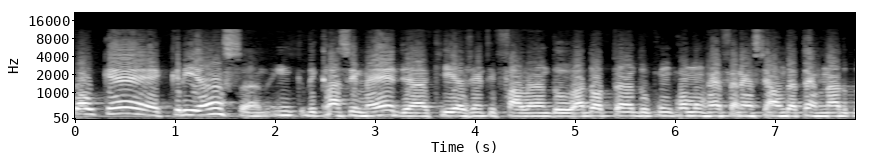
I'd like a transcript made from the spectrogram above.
qualquer criança de classe média, que a gente falando, adotando com, como um referencial um determinado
